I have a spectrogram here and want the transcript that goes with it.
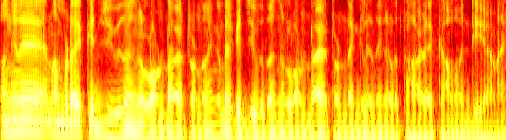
അങ്ങനെ നമ്മുടെയൊക്കെ ജീവിതങ്ങളിൽ ഉണ്ടായിട്ടുണ്ട്. നിങ്ങളുടെയൊക്കെ ജീവിതങ്ങളിൽ ഉണ്ടായിട്ടുണ്ടെങ്കിൽ നിങ്ങൾ താഴെ കമന്റ് ചെയ്യണേ.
